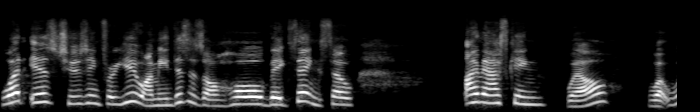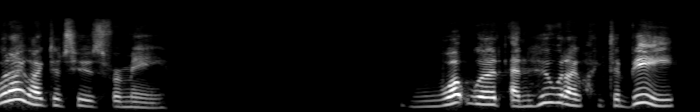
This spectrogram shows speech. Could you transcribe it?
What is choosing for you? I mean, this is a whole big thing. So I'm asking, well, what would I like to choose for me? What would and who would I like to be?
